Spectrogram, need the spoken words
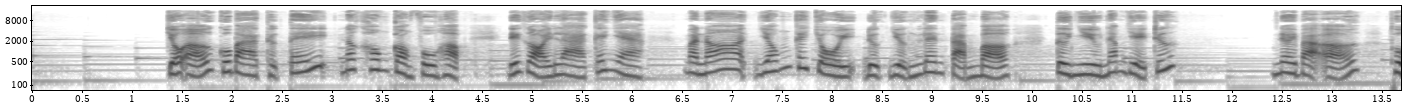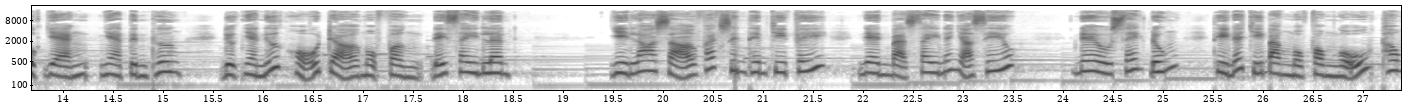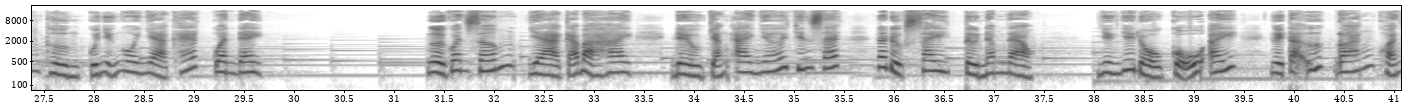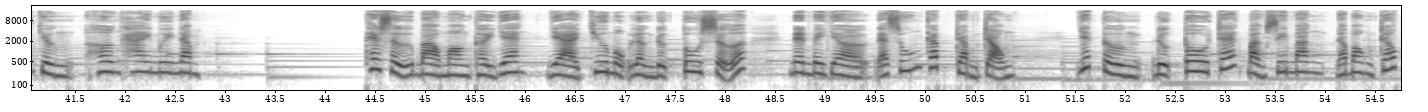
Chỗ ở của bà thực tế nó không còn phù hợp để gọi là cái nhà, mà nó giống cái chồi được dựng lên tạm bợ từ nhiều năm về trước. Nơi bà ở thuộc dạng nhà tình thương, được nhà nước hỗ trợ một phần để xây lên. Vì lo sợ phát sinh thêm chi phí, nên bà xây nó nhỏ xíu nếu xét đúng thì nó chỉ bằng một phòng ngủ thông thường của những ngôi nhà khác quanh đây. Người quanh xóm và cả bà hai đều chẳng ai nhớ chính xác nó được xây từ năm nào. Nhưng với độ cũ ấy, người ta ước đoán khoảng chừng hơn 20 năm. Theo sự bào mòn thời gian và chưa một lần được tu sửa, nên bây giờ đã xuống cấp trầm trọng Vách tường được tô trát bằng xi măng đã bong tróc,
